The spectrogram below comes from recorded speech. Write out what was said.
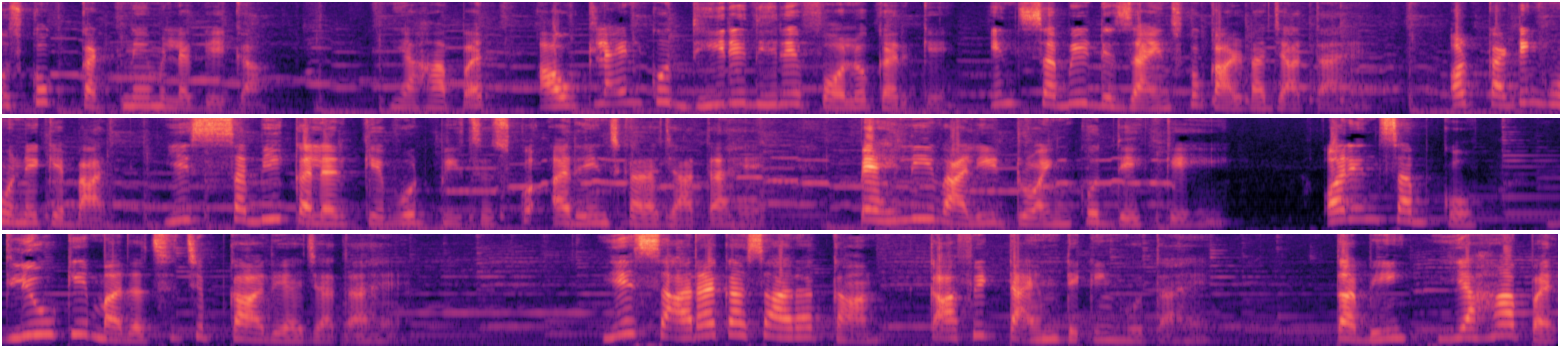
उसको कटने में लगेगा। यहाँ पर आउटलाइन को धीरे धीरे फॉलो करके इन सभी डिज़ाइन को काटा जाता है। और कटिंग होने के बाद ये सभी कलर के वुड पीसेस को अरेंज करा जाता है। पहली वाली ड्राइंग को देख के ही। और इन सबको ग्लू की मदद से चिपका दिया जाता है। ये सारा का सारा काम काफ़ी टाइम टेकिंग होता है। तभी यहाँ पर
